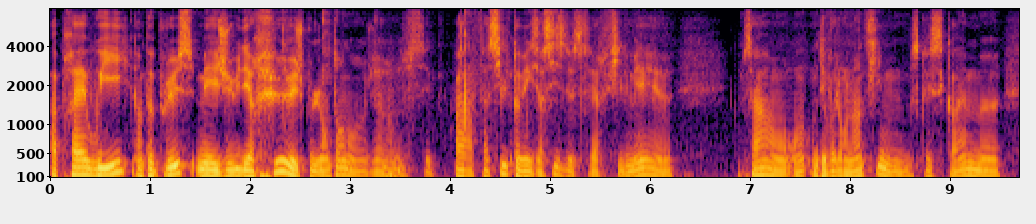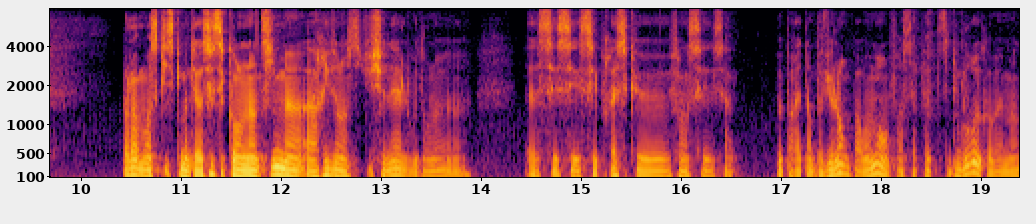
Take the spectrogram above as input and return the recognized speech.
Après, oui, un peu plus, mais j'ai eu des refus et je peux l'entendre. Mmh. C'est pas facile comme exercice de se faire filmer euh, comme ça en, en dévoilant l'intime, parce que c'est quand même voilà, moi, ce qui, ce qui m'intéressait, c'est quand l'intime arrive dans l'institutionnel ou dans le. Euh, c'est presque. Enfin, ça peut paraître un peu violent par moment. Enfin, ça peut être c'est douloureux quand même hein,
